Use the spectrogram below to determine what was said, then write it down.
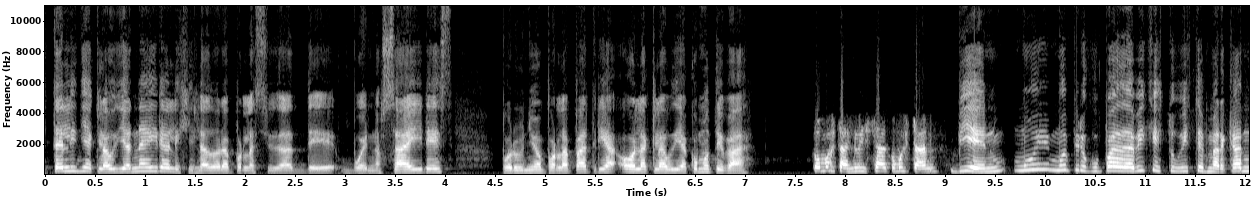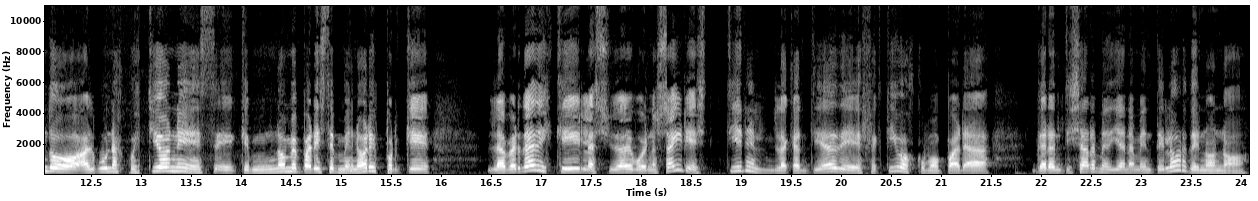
Está en línea Claudia Neira, legisladora por la ciudad de Buenos Aires, por Unión por la Patria. Hola Claudia, ¿cómo te va? ¿Cómo estás, Luisa? ¿Cómo están? Bien, muy muy preocupada. Vi que estuviste marcando algunas cuestiones eh, que no me parecen menores porque la verdad es que la ciudad de Buenos Aires tiene la cantidad de efectivos como para garantizar medianamente el orden, ¿o no?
